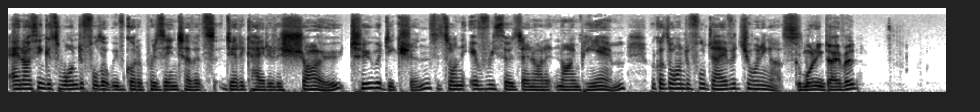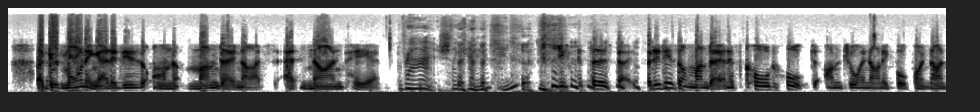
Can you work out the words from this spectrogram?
And I think it's wonderful that we've got a presenter that's dedicated a show to addictions. It's on every Thursday night at 9 pm. We've got the wonderful David joining us. Good morning, David. Uh, good morning, and it is on Monday nights at 9 p.m. Right, okay. yes, Thursday, but it is on Monday, and it's called Hooked on Joy 94.9.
